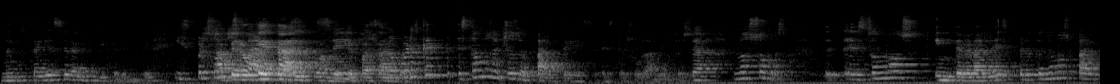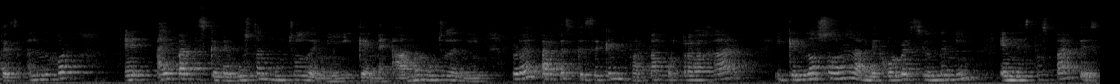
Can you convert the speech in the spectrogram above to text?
Me gustaría ser alguien diferente. Y, pero Ah, pero partes, ¿qué tal cuando sí. te pasa? No, pero es que estamos hechos de partes, este Sulamito. O sea, no somos, eh, eh, somos integrales, pero tenemos partes. A lo mejor eh, hay partes que me gustan mucho de mí, que me amo mucho de mí, pero hay partes que sé que me faltan por trabajar y que no son la mejor versión de mí en estas partes.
